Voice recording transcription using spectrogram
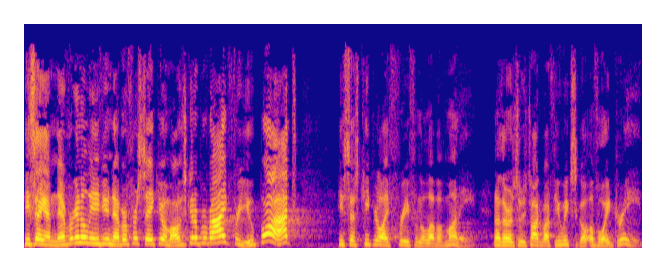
He's saying, I'm never going to leave you, never forsake you, I'm always going to provide for you, but he says, keep your life free from the love of money. In other words, we talked about a few weeks ago, avoid greed.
